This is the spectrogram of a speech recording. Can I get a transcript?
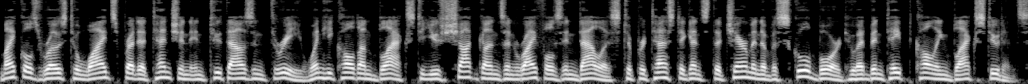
Michaels rose to widespread attention in 2003 when he called on blacks to use shotguns and rifles in Dallas to protest against the chairman of a school board who had been taped calling black students,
